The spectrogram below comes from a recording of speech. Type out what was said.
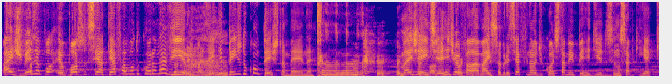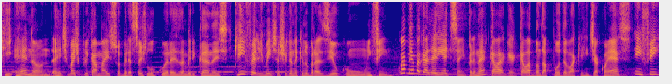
Às vezes eu, eu posso ser até a favor do coronavírus, mas aí depende do contexto também, né? Caraca. Mas, gente, a gente vai falar mais sobre você, afinal de contas, tá meio perdido? Você não sabe o que é QAnon? A gente vai explicar mais sobre essas loucuras americanas que, infelizmente, tá chegando aqui no Brasil com, enfim, com a mesma galerinha de sempre, né? Aquela, aquela banda podre lá que a gente já conhece. Enfim,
